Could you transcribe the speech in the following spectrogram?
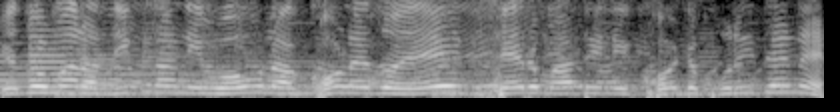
કે જો મારા દીકરાની વહુના ખોળે જો એક શેર માટીની ખોટ પૂરી દે ને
